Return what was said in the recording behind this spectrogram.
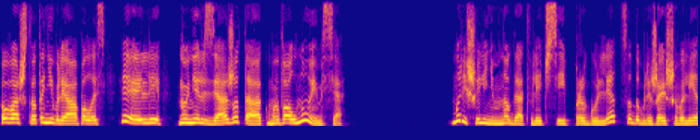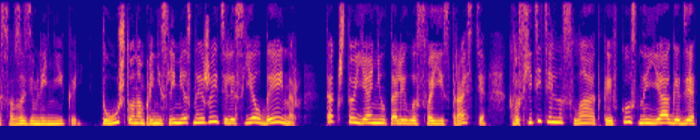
во что-то не вляпалось. Элли, ну нельзя же так, мы волнуемся». Мы решили немного отвлечься и прогуляться до ближайшего леса за земляникой. Ту, что нам принесли местные жители, съел Дейнер, так что я не утолила своей страсти к восхитительно сладкой и вкусной ягоде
